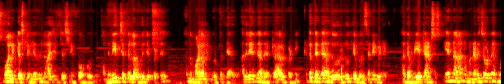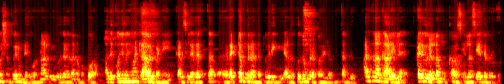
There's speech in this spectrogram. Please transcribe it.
ஸ்மால் இன்டெஸ்ட்லேருந்து லார்ஜ் இன்டெஸ்ட்லையும் போகும்போது அந்த நீர்ச்சத்தெல்லாம் உறிஞ்சப்பட்டு அந்த மலம் உற்பத்தி ஆகும் அதுலேருந்து அதை ட்ராவல் பண்ணி கிட்டத்தட்ட அது ஒரு நூற்றி ஐம்பது சென்டிமீட்டர் அது அப்படியே டிரான்ஸ்ஃபர் ஏன்னா நம்ம நினச்ச உடனே எமோஷன் போயிட முடியாது. ஒரு நாளுக்கு ஒரு தடவை தான் நம்ம போகிறோம் அது கொஞ்சம் கொஞ்சமாக ட்ராவல் பண்ணி கடைசியில் ரத்தம் ரெக்டம்ங்கிற அந்த பகுதிக்கு அல்லது குதம்ங்கிற பகுதியில் வந்து தங்குது. அடுத்த நாள் காலையில் கழிவுகள்லாம் முக்கால்வாசி எல்லாம் சேர்ந்த பிறகு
